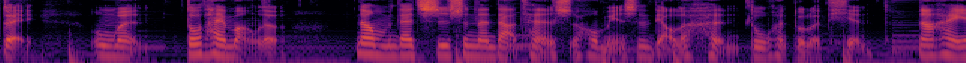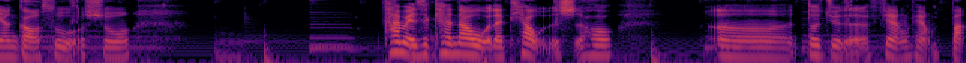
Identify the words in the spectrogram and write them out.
对，我们都太忙了。那我们在吃圣诞大餐的时候，我们也是聊了很多很多的天。那他一样告诉我说，他每次看到我在跳舞的时候，呃，都觉得非常非常棒。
